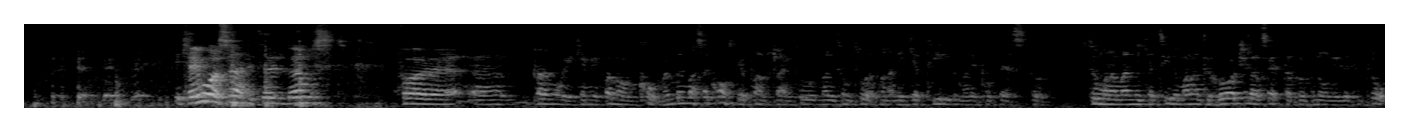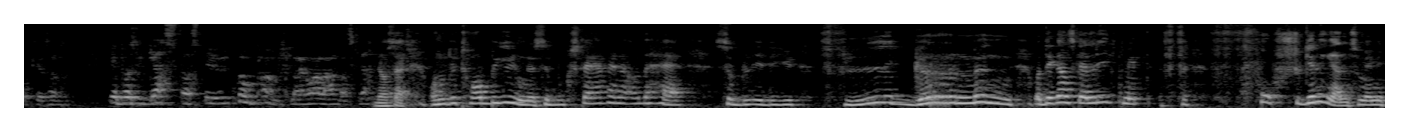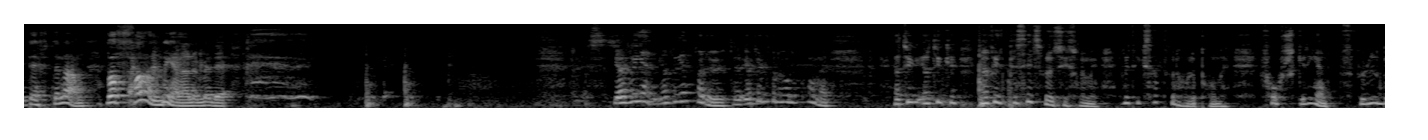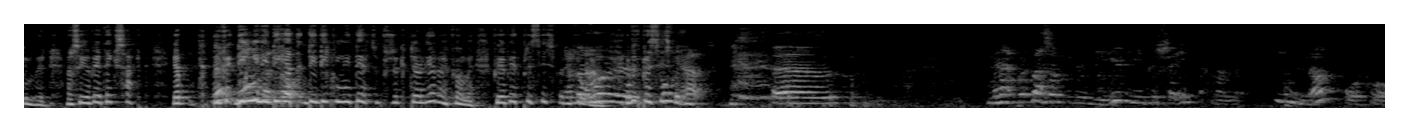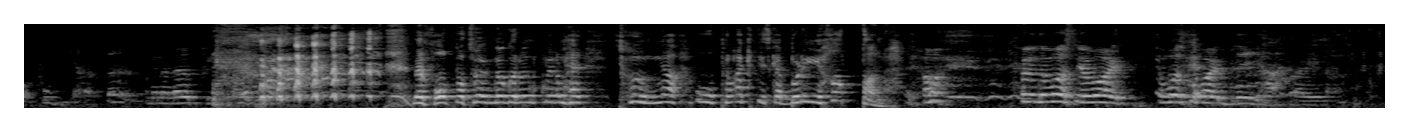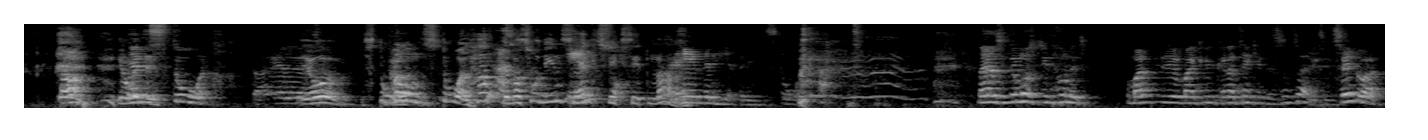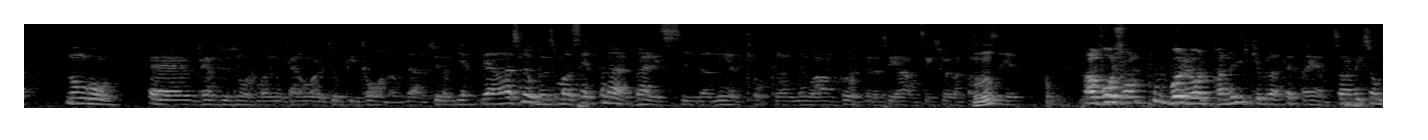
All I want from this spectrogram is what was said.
Det kan ju vara så här lite lömskt för eh, paranoiken ifall någon kommer med massa konstiga punchlines och man liksom tror att man har nickat till när man är på fest. Och så tror man att man har nickat till och man har inte hört hela setupen för någon är lite tråkig. Och sen så är plötsligt gastas det ut någon punchline och alla andra skrattar. Om du tar begynnelsebokstäverna av det här så blir det ju fligrmun. Och det är ganska likt mitt Forsgren som är mitt efternamn. Vad fan menar du med det? Jag vet, jag vet vad du är ute Jag vet vad du håller på med. Jag, tycker, jag, tycker, jag vet precis vad du sysslar med. Jag vet exakt vad du håller på med. Forsgren, Fulgmer. Alltså jag vet exakt. Jag, det, det, är ingen idé att, det är ingen idé att du försöker dölja det här för mig. För jag vet precis vad det är Men frågan om. Jag vet precis vad det är. Eh, Nej, men alltså, det är ju i och för sig spännande. Innan folk var foliehattar. Jag menar, när uppfinningen... Men folk var tvungna att gå runt med de här tunga, opraktiska blyhattarna. Ja, men de måste ju ha varit, de måste varit blyhattar innan. Ja, Jo, eller stålhattar. Eller Jo, liksom stål, brons- stålhatt, det var så din släkt sak. fick sitt namn. Nej, den heter inte stålhatt. Men alltså det måste ju funnits, man, man kan ju kunna tänka sig som så här, liksom, säg då att någon gång eh, 5000 år, nu kan ha varit, uppe i Tanum där, så är de jätte, den här snubben som har sett den här bergssidan nerklottrad med vad han föreställer sig är hans sexuella fantasier. Han får sån oerhörd panik över att detta har hänt, så han liksom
